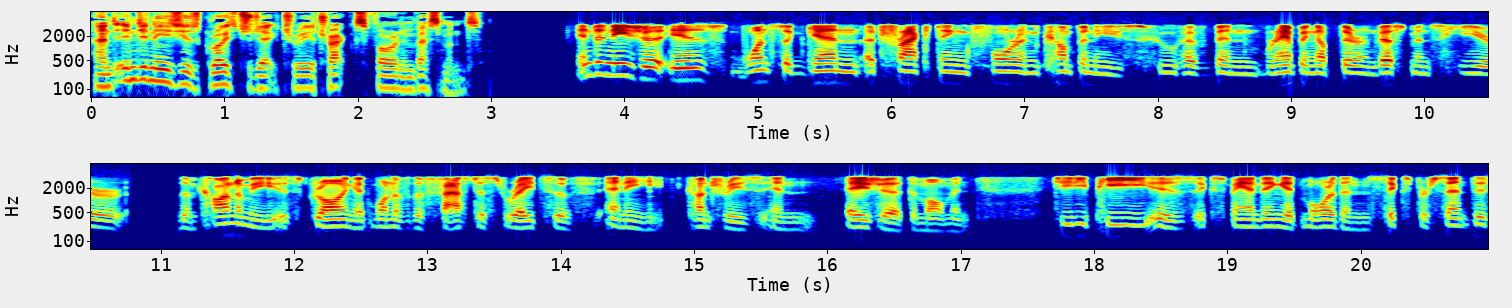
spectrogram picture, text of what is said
And Indonesia's growth trajectory attracts foreign investment. Indonesia is once again attracting foreign companies who have been ramping up their investments here. The economy is growing at one of the fastest rates of any countries in Asia at the moment. GDP is expanding at more than 6% this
